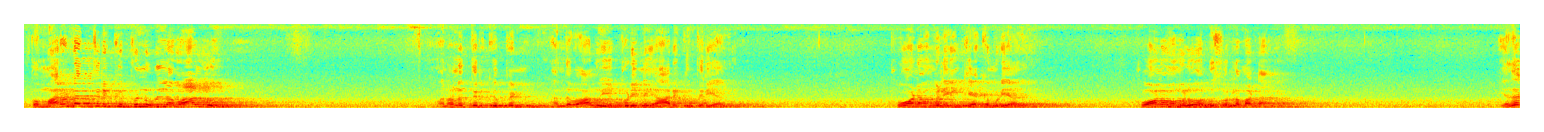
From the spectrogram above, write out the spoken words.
இப்போ மரணத்திற்கு பின் உள்ள வாழ்வு. மரணத்திற்கு பின் அந்த வாழ்வு எப்படின்னு யாருக்கும் தெரியாது. போனவங்களையும் கேட்க முடியாது. போனவங்களும் வந்து சொல்ல மாட்டாங்க. எதோ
